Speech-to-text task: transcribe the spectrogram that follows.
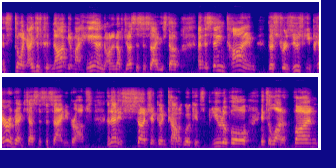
And so, like, I just could not get my hand on enough Justice Society stuff. At the same time, the Straczynski Parabek Justice Society drops. And that is such a good comic book. It's beautiful, it's a lot of fun.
